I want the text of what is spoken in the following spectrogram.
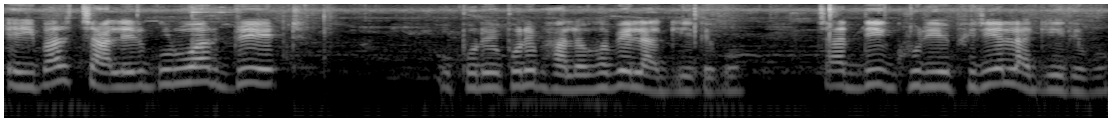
এইবার চালের গুঁড়ো আর ব্রেড উপরে উপরে ভালোভাবে লাগিয়ে দেব। চারদিক ঘুরিয়ে ফিরিয়ে লাগিয়ে দেব।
